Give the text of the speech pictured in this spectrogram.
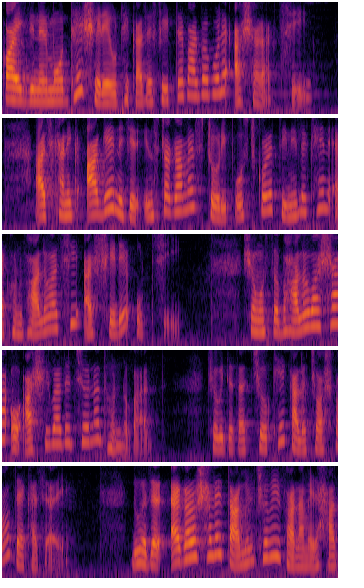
কয়েকদিনের মধ্যে সেরে উঠে কাজে ফিরতে পারব বলে আশা রাখছি। আজ খানিক আগে নিজের ইনস্টাগ্রামে স্টোরি পোস্ট করে তিনি লেখেন, এখন ভালো আছি আর সেরে উঠছি। সমস্ত ভালোবাসা ও আশীর্বাদের জন্য ধন্যবাদ। ছবিতে তার চোখে কালো চশমাও দেখা যায়। দু হাজার এগারো সালে তামিল ছবি ভানামের হাত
